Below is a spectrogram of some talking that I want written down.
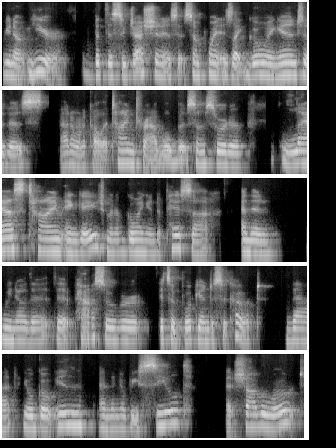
you know, year. But the suggestion is at some point is like going into this, I don't want to call it time travel, but some sort of last time engagement of going into Pesach. And then we know that that Passover, it's a book into Sukkot, that you'll go in and then you'll be sealed at Shavuot.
